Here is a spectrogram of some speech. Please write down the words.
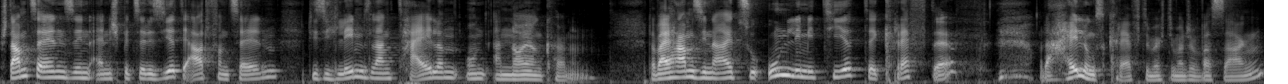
Stammzellen sind eine spezialisierte Art von Zellen, die sich lebenslang teilen und erneuern können. Dabei haben sie nahezu unlimitierte Kräfte oder Heilungskräfte, möchte man schon was sagen.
